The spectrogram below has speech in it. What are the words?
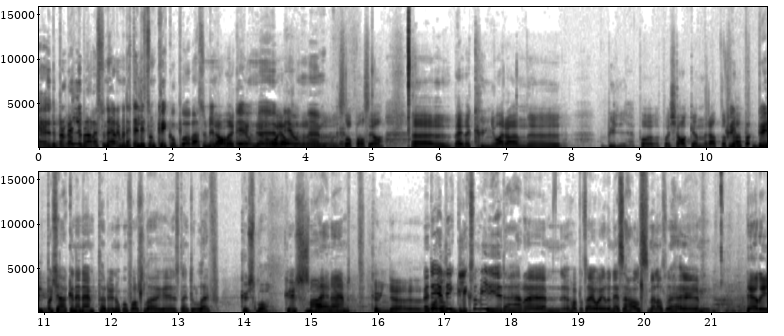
er det er veldig bra resonnering, men dette er litt sånn kvikkoppgave. Så vi må Ja, det, be om, det, oh, ja, be om eh, eh, Såpass, ja. Eh, nei, det kunne være en uh, byll på, på kjaken, rett og Byll slett. på, byll på kjaken er nevnt. Har du noen forslag, eh, Stein Torleif? Kusma. Kusma er nevnt. Kunne Men det ligger liksom i det her håper jeg, på øre, nese, hals, men altså eh, her i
